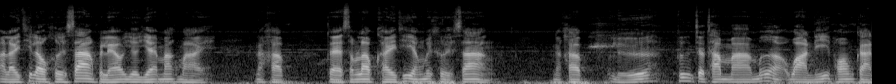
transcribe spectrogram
อะไรที่เราเคยสร้างไปแล้วเยอะแยะมากมายนะครับแต่สำหรับใครที่ยังไม่เคยสร้างนะครับหรือเพิ่งจะทำมาเมื่อวานนี้พร้อมกัน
